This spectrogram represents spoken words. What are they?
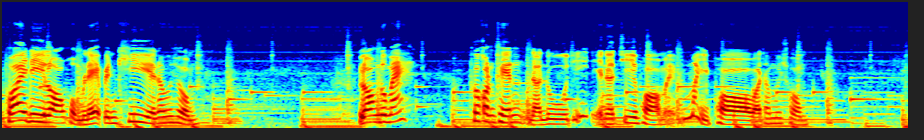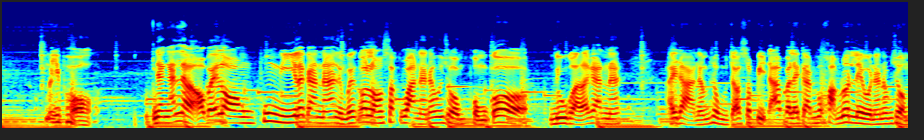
เพราะไอดีลองผมเละเป็นขี้อะผู้ชม ลองดูไหมเพื่อคอนเทนต์เดี๋ยวดูที่ energy พอไหมไม่พอว่ะท่านผู้ชม ไม่พอ อย่างนั้นเหรอเอาไว้ลองพรุ่งนี้แล้วกันนะ หรือไม่ก็ลองสักวันนะท่านผู้ชม ผมก็ดูก่อนแล้วกันนะ ไอ้ด่านนะท่านผู้ชมผมจะเอาสปีดอัพไปแล้วกันเพื่อความรวดเร็วนะท่านผู้ชม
